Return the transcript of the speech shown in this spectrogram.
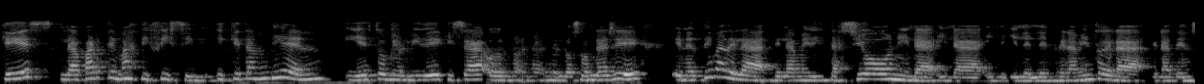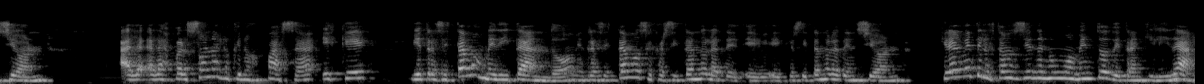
que es la parte más difícil y que también, y esto me olvidé quizá, o no, lo soslayé, en el tema de la, meditación y, el entrenamiento de la, atención, a las personas lo que nos pasa es que mientras estamos meditando, mientras estamos ejercitando la, eh, ejercitando la atención, generalmente lo estamos haciendo en un momento de tranquilidad,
